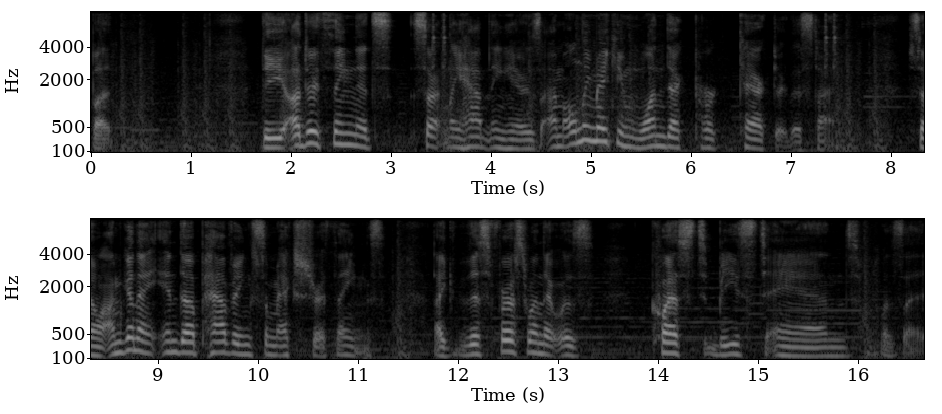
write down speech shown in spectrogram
but the other thing that's certainly happening here is I'm only making one deck per character this time. So I'm going to end up having some extra things. Like this first one that was Quest, Beast, and what was that?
